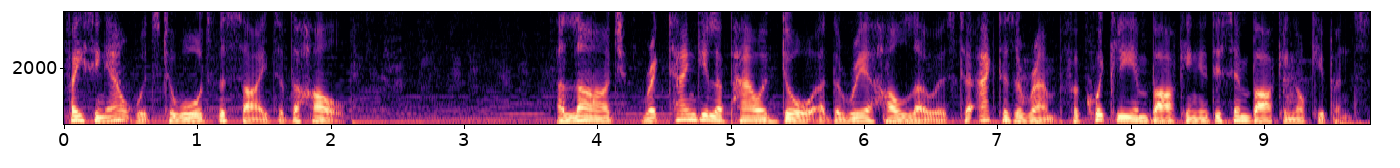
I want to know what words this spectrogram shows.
facing outwards towards the sides of the hull. A large, rectangular powered door at the rear hull lowers to act as a ramp for quickly embarking and disembarking occupants.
